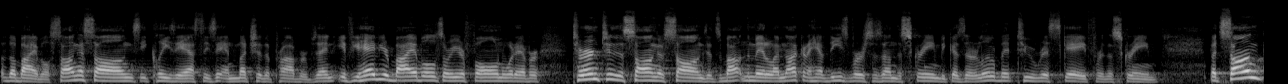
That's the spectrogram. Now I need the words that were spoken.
of the Bible Song of Songs, Ecclesiastes, and much of the Proverbs. And if you have your Bibles or your phone, whatever, turn to the Song of Songs. It's about in the middle. I'm not going to have these verses on the screen because they're a little bit too risque for the screen. But song,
